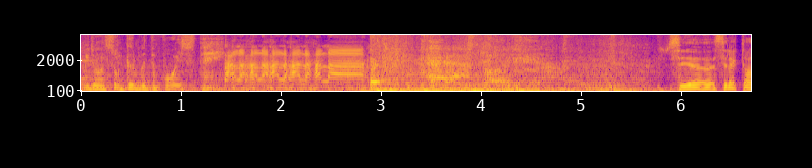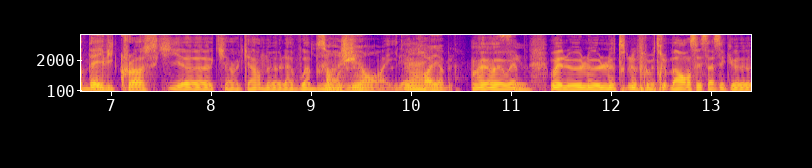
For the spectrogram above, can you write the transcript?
You're doing so good with the voice thing. Holla, holla, holla, holla, holla! C'est euh, c'est l'acteur David Cross qui, euh, qui incarne la voix C'est blanche. géant, ouais, il est Ouais. incroyable. Ouais, ouais, C'est ouais. Ouais, le, le, le, premier truc marrant, c'est ça, c'est que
